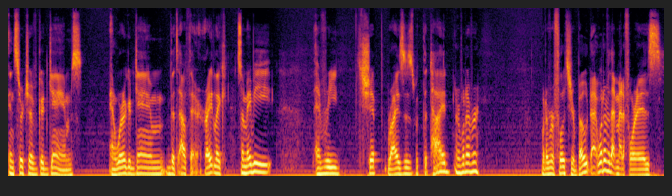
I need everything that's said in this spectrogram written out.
in search of good games and we're a good game that's out there right? Like so maybe every ship rises with the tide or whatever whatever floats your boat uh, whatever that metaphor is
